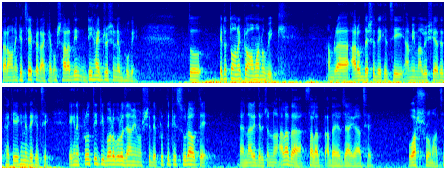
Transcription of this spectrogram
তারা অনেকে চেপে রাখে এবং সারাদিন ডিহাইড্রেশনে ভোগে। তো এটা তো অনেকটা অমানবিক। আমরা আরব দেশে দেখেছি, আমি মালয়েশিয়াতে থাকি, এখানে দেখেছি। এখানে প্রতিটি বড় বড় জামি মসজিদে, প্রতিটি সুরাওতে নারীদের জন্য আলাদা সালাত আদায়ের জায়গা আছে, ওয়াশরুম আছে,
